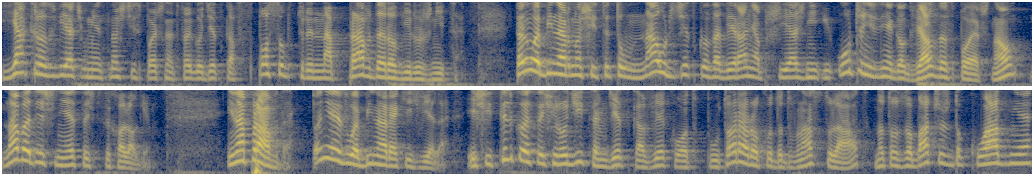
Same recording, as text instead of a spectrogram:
jak rozwijać umiejętności społeczne Twojego dziecka w sposób, który naprawdę robi różnicę. Ten webinar nosi tytuł Naucz dziecko zawierania przyjaźni i uczyń z niego gwiazdę społeczną, nawet jeśli nie jesteś psychologiem. I naprawdę, to nie jest webinar jakich wiele. Jeśli tylko jesteś rodzicem dziecka w wieku od 1,5 roku do 12 lat, no to zobaczysz dokładnie,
